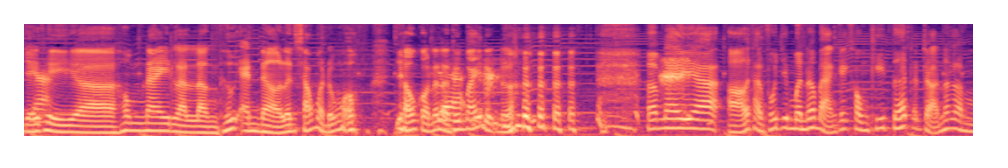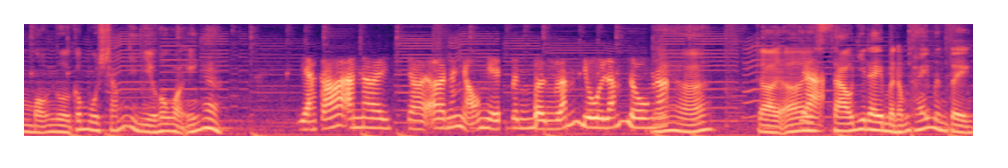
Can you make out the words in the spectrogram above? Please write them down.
Vậy Dạ. thì à, hôm nay là lần thứ N lên sóng mà đúng không? Chứ không còn là Dạ. thứ mấy được nữa. hôm nay à, ở thành phố Hồ Chí Minh đó bạn cái không khí Tết ở trển nó là mọi người có mua sắm gì nhiều không Hoàng Yến ha? Dạ có anh ơi, trời ơi nó nhộn nhịp bừng bừng lắm, vui lắm luôn đó. Hả? Trời ơi, Dạ. sao dưới đây mình không thấy Minh Tiền?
